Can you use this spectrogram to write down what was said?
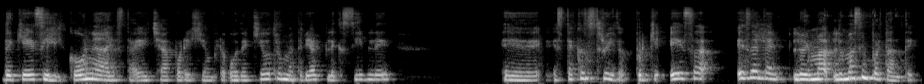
¿De qué silicona está hecha, por ejemplo? ¿O de qué otro material flexible eh, está construido? Porque esa, es lo, más importante.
